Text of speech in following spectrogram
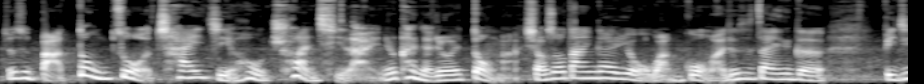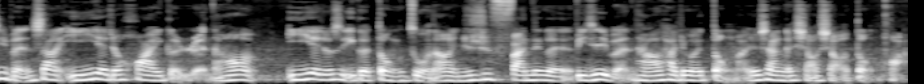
就是把动作拆解后串起来，你就看起来就会动嘛。小时候大家应该也有玩过嘛，就是在那个笔记本上一页就画一个人，然后一页就是一个动作，然后你就去翻那个笔记本，然后它就会动嘛，就像一个小小的动画，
